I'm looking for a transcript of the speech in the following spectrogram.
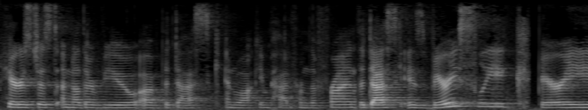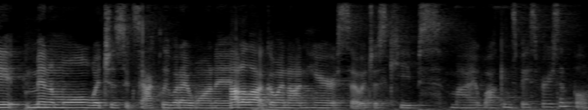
Here's just another view of the desk and walking pad from the front. The desk is very sleek, very minimal, which is exactly what I wanted. Not a lot going on here, so it just keeps my walking space very simple.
